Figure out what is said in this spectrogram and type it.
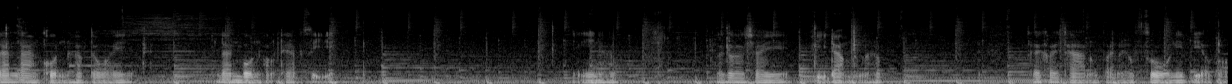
ด้านล่างคนนะครับ แต่ไว้ด้านบนของแถบสี อย่างนี้นะครับ แล้วก็ใช้สีดำนะครับ ค่อยๆทาลงไปนะครับโฟล์นิดเดียวพอ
